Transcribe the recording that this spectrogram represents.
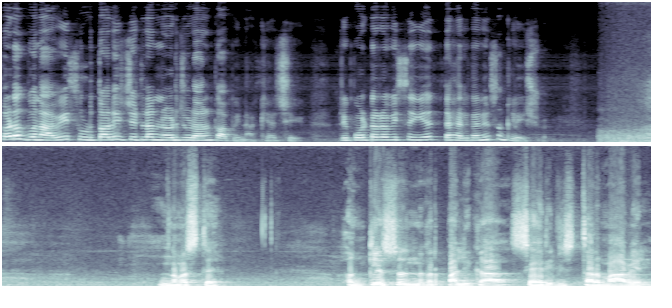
કડક બનાવી સુડતાલીસ જેટલા નળ જોડાણ કાપી નાખ્યા છે. Reporter Ravi Sayed, Tehelka news Ankleshwar. નમસ્તે. અંકલેશ્વર નગરપાલિકા શહેરી વિસ્તારમાં આવેલ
